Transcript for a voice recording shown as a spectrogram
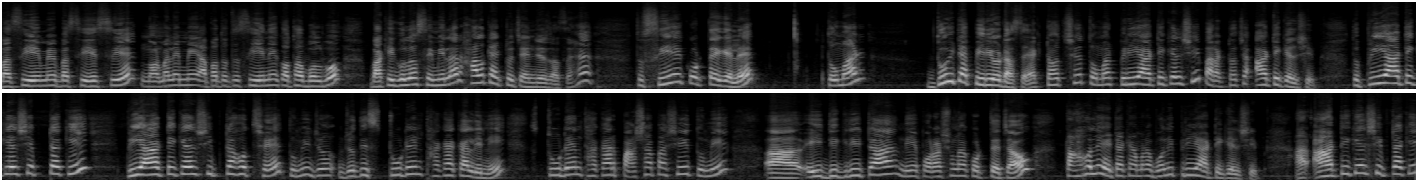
বা সিএমএ বা সিএসসিএ নর্মালি আমি আপাতত সিএ নিয়ে কথা বলব, বাকিগুলো সিমিলার হালকা একটু চেঞ্জেস আছে হ্যাঁ? তো সিএ করতে গেলে তোমার দুইটা পিরিয়ড আছে, একটা হচ্ছে তোমার প্রি আর্টিকেলশিপ আর একটা হচ্ছে আর্টিকেলশিপ তো প্রি আর্টিকেলশিপটা কি? প্রি আর্টিকেলশিপটা হচ্ছে তুমি যদি স্টুডেন্ট থাকাকালীনই স্টুডেন্ট থাকার পাশাপাশি তুমি এই ডিগ্রিটা নিয়ে পড়াশোনা করতে চাও, তাহলে এটাকে আমরা বলি প্রি আর্টিকেলশিপ আর আর্টিকেলশিপটা কি?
